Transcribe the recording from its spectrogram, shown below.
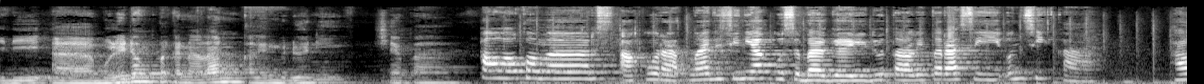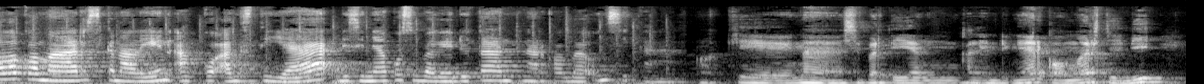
Jadi eh, boleh dong perkenalan kalian berdua nih siapa? Halo Commerce, aku Ratna. Di sini aku sebagai duta literasi Unsika. Halo Komars, kenalin aku Agstia. Di sini aku sebagai duta anti narkoba Unsika. Oke, nah seperti yang kalian dengar commerce jadi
